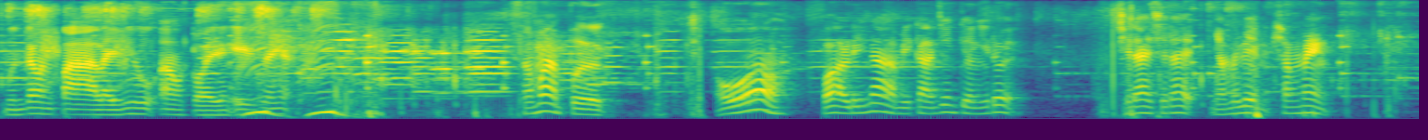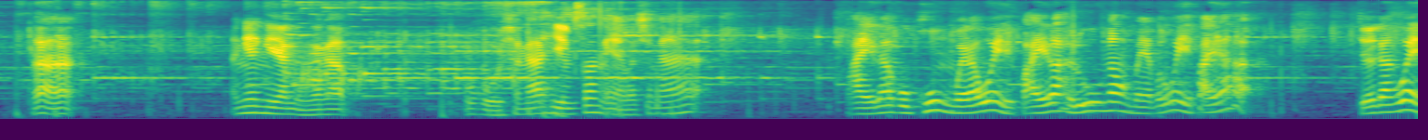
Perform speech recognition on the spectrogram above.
เหมือนกำลังปลาอะไรไม่รู้เอาต่อยกันเองซะเนี่ยสามารถเปิด โอ้ฟอร์อารีนามีการแจ้งเตือนนี้ด้วย ใช้ได้ใช้ได้ยังไม่เล่นช่างแม่งอะอันนี้เงียงเหมือนกันครับโอ้โหชนะทีมซ่อนแอบมาชนะ ไปแล้วกูพุ่งไปแล้วเว้ยไปแล้วรู้นอกแมปแล้วเว้ยไปแล้วเจอกันเว้ย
